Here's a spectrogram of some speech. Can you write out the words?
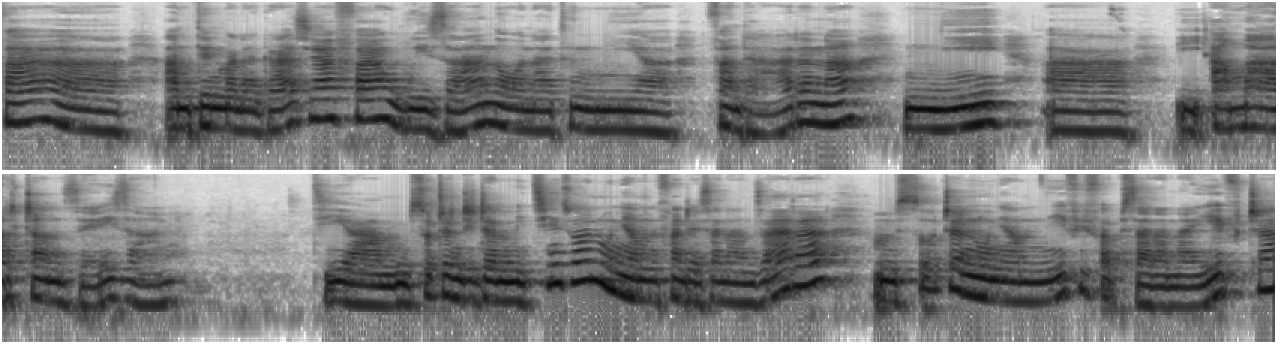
Fa amin'ny teny malagasy an, fa hoezahana ao anatin'ny fandaharana ny hamaritra an'izay izany. Dia misaotra indrindra amin'ny mitsinjo aho noho ny amin'ny fandraisana anjara, misaotra noho ny amin'ny fifampizarana hevitra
